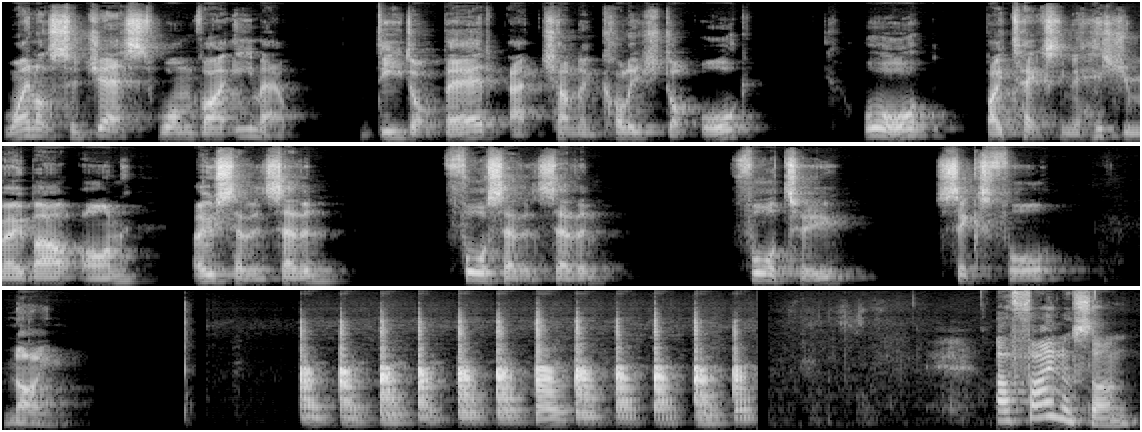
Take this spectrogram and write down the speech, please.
why not suggest one via email d.baird at cheltenhamcollege.org or by texting the History Mobile on 077 477 42649. Our final song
